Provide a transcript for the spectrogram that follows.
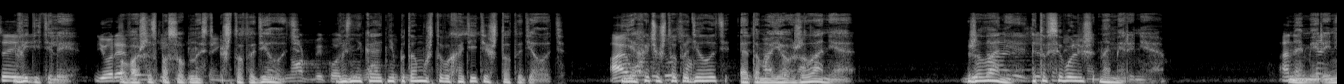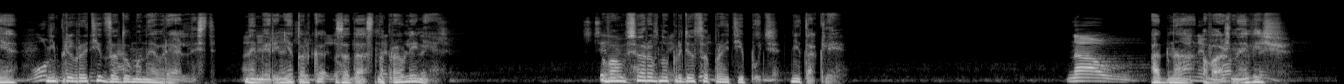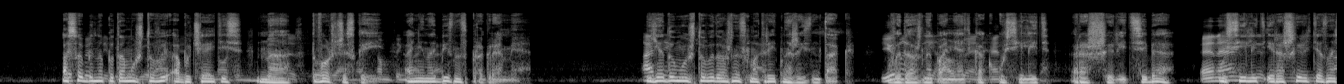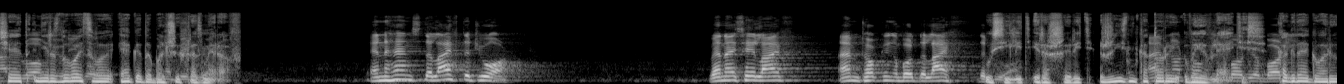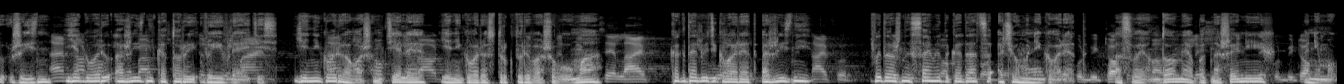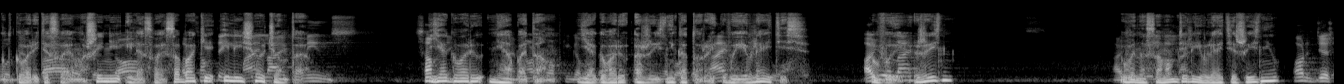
Видите ли, ваша способность что-то делать возникает не потому, что вы хотите что-то делать. Я хочу что-то делать — это мое желание. Желание — это всего лишь намерение. Намерение не превратит задуманное в реальность. Намерение только задаст направление. Вам все равно придется пройти путь, не так ли? Одна важная вещь Особенно потому, что вы обучаетесь на творческой, а не на бизнес-программе. Я думаю, что вы должны смотреть на жизнь так. Вы должны понять, как усилить, расширить себя. Усилить и расширить означает не раздувать свое эго до больших размеров. When I say life, усилить и расширить жизнь, которой вы являетесь. Когда я говорю «жизнь», я говорю о жизни, которой вы являетесь. Я не говорю о вашем теле, я не говорю о структуре вашего ума. Когда люди говорят о жизни, вы должны сами догадаться, о чем они говорят. О своем доме, об отношениях. Они могут говорить о своей машине или о своей собаке, или еще о чем-то. Я говорю не об этом. Я говорю о жизни, которой вы являетесь. Вы — жизнь? Вы на самом деле являетесь жизнью?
